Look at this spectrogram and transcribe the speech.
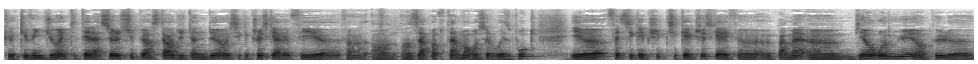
que Kevin Durant était la seule superstar du Thunder et c'est quelque chose qui avait fait enfin en, en, zappant totalement Russell Westbrook et en fait c'est quelque c'est quelque chose qui avait fait un, pas mal un bien remuer un peu le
